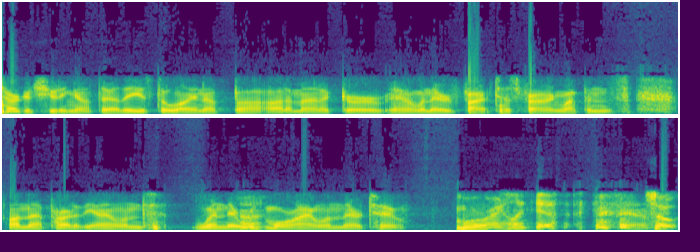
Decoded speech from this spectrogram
target shooting out there. They used to line up uh, automatic or you know when they were fire- test firing weapons on that part of the island when there was more island there too. More island. So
